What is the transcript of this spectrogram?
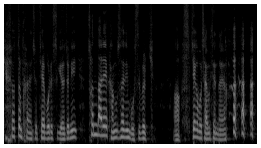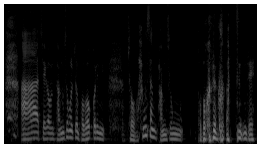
계셨던 거 아니죠? 제 머릿속에 여전히 첫날의 강수사님 모습을 기... 어, 제가 뭐 잘못했나요? 아, 제가 오늘 방송을 좀 버벅거리니까 저 항상 방송 버벅거리는 것 같은데.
